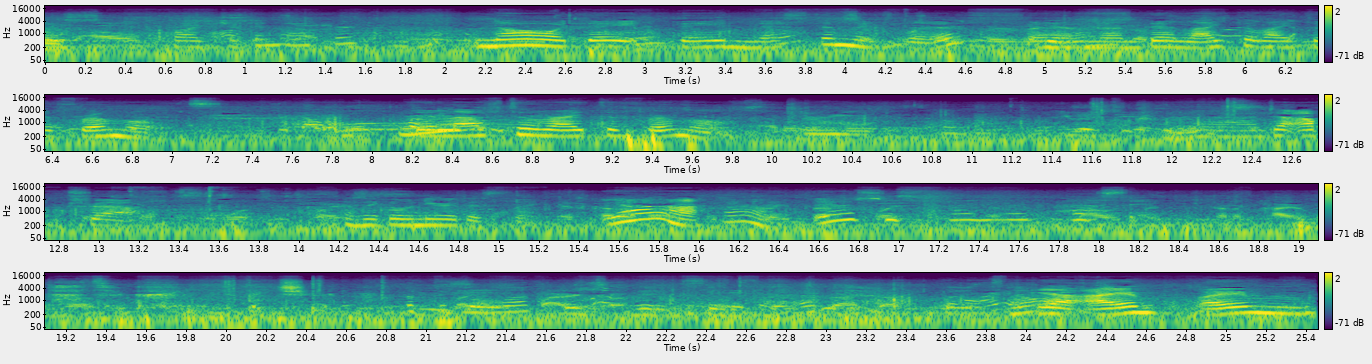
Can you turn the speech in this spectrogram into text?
This fried chicken after? No, they they nest in the cliff and then they like to ride the thermals. They love to ride the thermals. Yeah, the updrafts. And they go near this thing. Yeah, it was just flying right past it. That's a great picture. So what birds didn't see that? But it's not. Yeah, I'm I'm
